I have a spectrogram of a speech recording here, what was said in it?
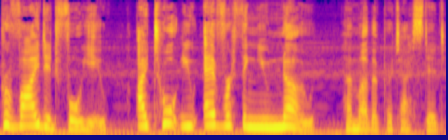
provided for you, I taught you everything you know, her mother protested.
